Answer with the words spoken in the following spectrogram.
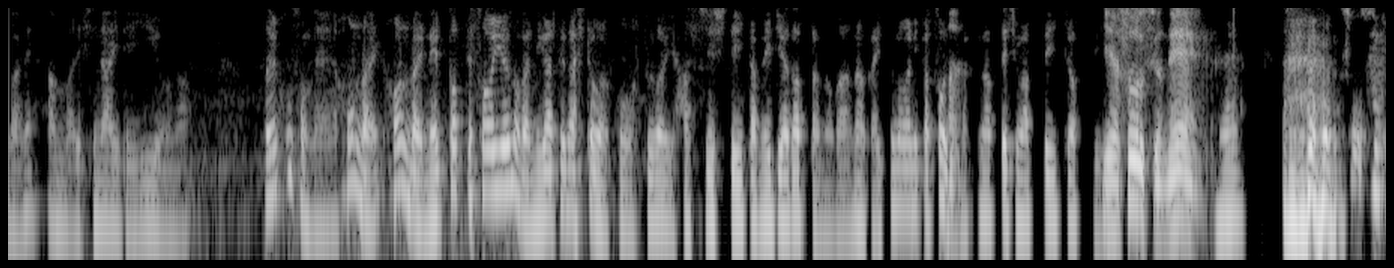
がね、あんまりしないでいいような、それこそね、本来、本来ネットってそういうのが苦手な人がこう、すごい発信していたメディアだったのが、なんかいつの間にかそうじゃなくなってしまっていたっていう。いや、そうですよね。ね そうそう。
